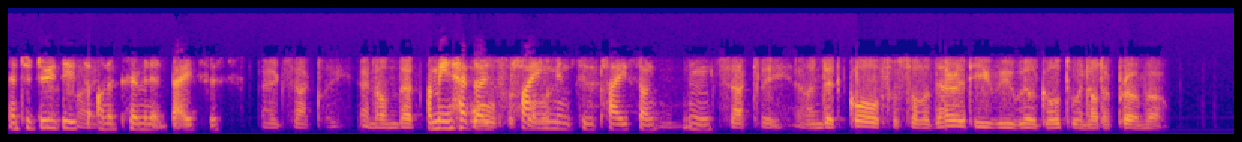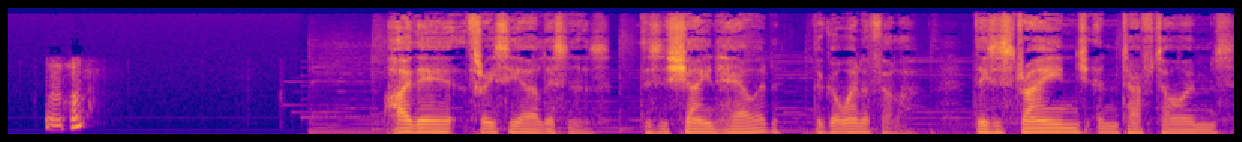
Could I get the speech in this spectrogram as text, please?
and to do That's this right. on a permanent basis. Exactly. And on that, I mean, have those for soli- payments in place on. Mm, Exactly. And on that call for solidarity, we will go to another promo. hmm Hi there, 3CR listeners. This is Shane Howard, the Goanna fella. These are strange and tough times,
